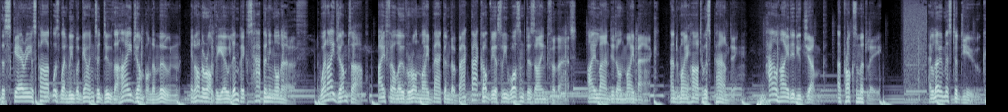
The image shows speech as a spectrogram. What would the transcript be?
The scariest part was when we were going to do the high jump on the moon, in honor of the Olympics happening on Earth. When I jumped up, I fell over on my back and the backpack obviously wasn't designed for that. I landed on my back, and my heart was pounding. How high did you jump, approximately? Hello Mr. Duke.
